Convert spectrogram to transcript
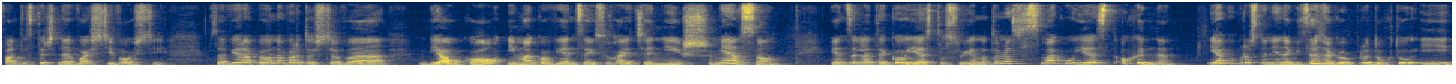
fantastyczne właściwości. Zawiera pełnowartościowe białko i ma go więcej, słuchajcie, niż mięso, więc dlatego je stosuję. Natomiast w smaku jest ohydny. Ja po prostu nienawidzę tego produktu i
